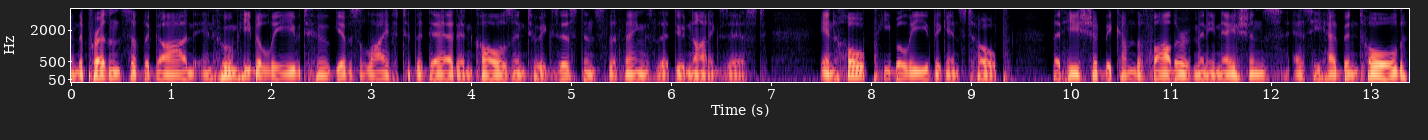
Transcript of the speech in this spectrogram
In the presence of the God in whom he believed, who gives life to the dead and calls into existence the things that do not exist. In hope he believed against hope, that he should become the father of many nations, as he had been told,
